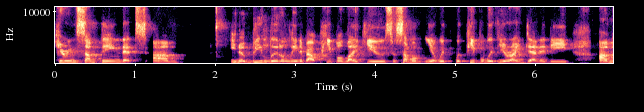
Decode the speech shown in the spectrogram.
hearing something that's um, you know belittling about people like you. So someone you know with, with people with your identity. Um,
